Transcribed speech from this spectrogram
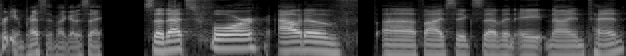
pretty impressive, I gotta say. So that's four out of uh, five, six, seven, eight, nine, ten.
